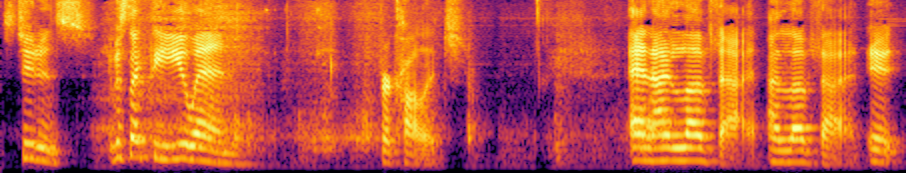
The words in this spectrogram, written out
students. It was like the UN for college and I love that. I love that. It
